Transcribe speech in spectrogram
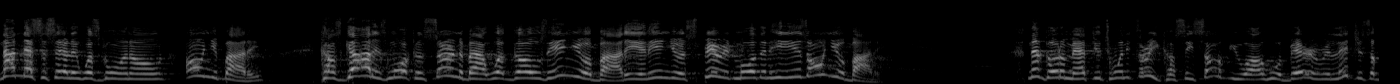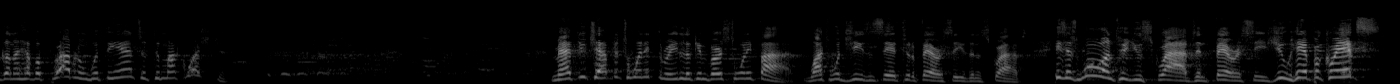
Not necessarily what's going on on your body, because God is more concerned about what goes in your body and in your spirit more than He is on your body. Now go to Matthew 23, because see, some of you all who are very religious are going to have a problem with the answer to my question. Matthew chapter 23, look in verse 25. Watch what Jesus said to the Pharisees and the scribes. He says, Woe unto you, scribes and Pharisees, you hypocrites!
